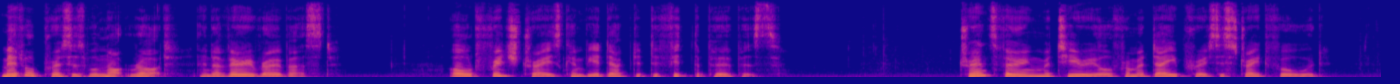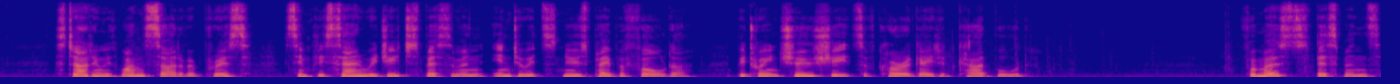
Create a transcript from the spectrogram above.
Metal presses will not rot and are very robust. Old fridge trays can be adapted to fit the purpose. Transferring material from a day press is straightforward. Starting with one side of a press, simply sandwich each specimen into its newspaper folder between two sheets of corrugated cardboard. For most specimens,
